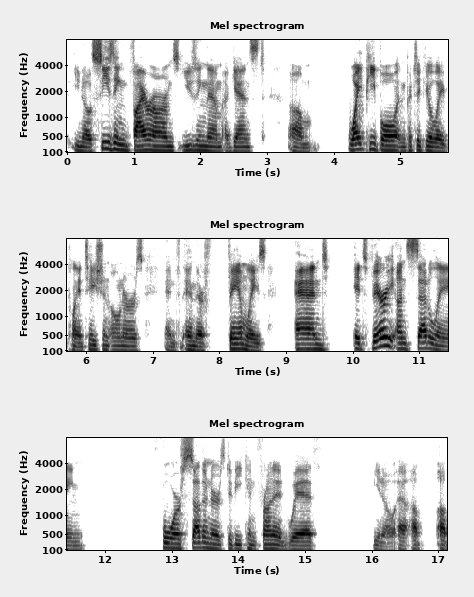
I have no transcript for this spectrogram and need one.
you know, seizing firearms, using them against um, white people, and particularly plantation owners and and their families. And it's very unsettling for Southerners to be confronted with you know a, a,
